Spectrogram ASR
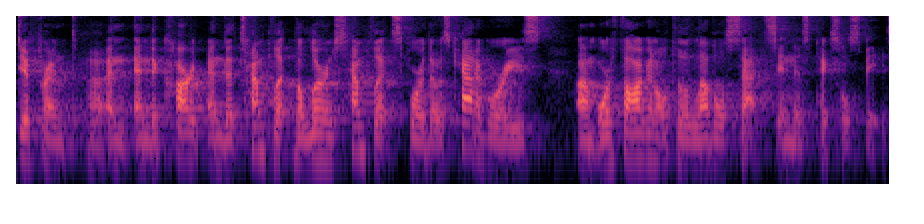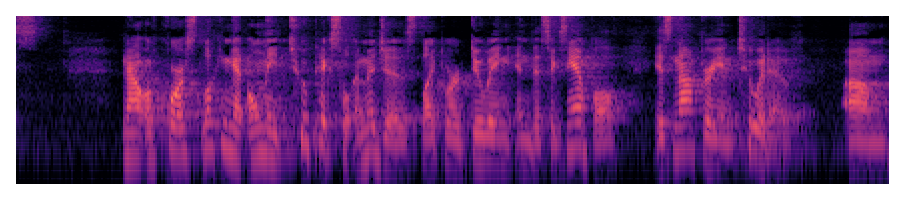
different, uh, and, and, the cart and the template, the learned templates for those categories um, orthogonal to the level sets in this pixel space. Now, of course, looking at only two pixel images like we're doing in this example is not very intuitive. Um,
